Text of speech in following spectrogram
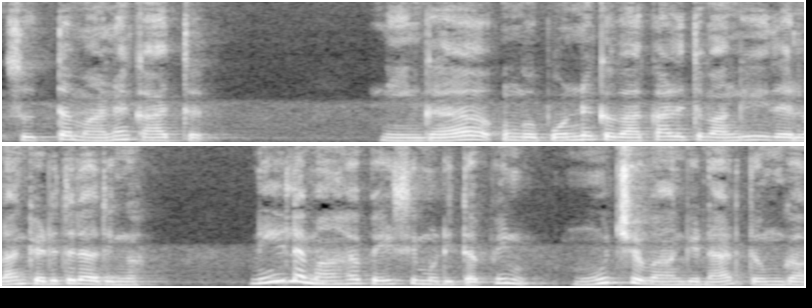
சுத்தமான காற்று நீங்கள் உங்கள் பொண்ணுக்கு வக்காலத்து வாங்கி இதெல்லாம் கெடுத்துடாதீங்க. நீளமாக பேசி முடித்த பின் மூச்சு வாங்கினார் துங்கா.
